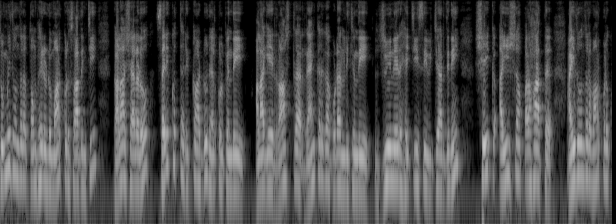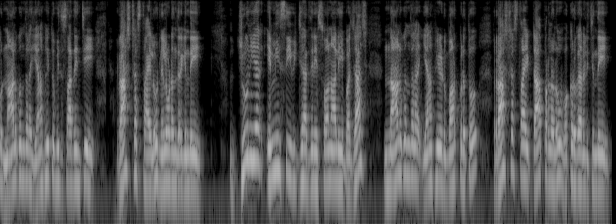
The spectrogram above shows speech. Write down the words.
తొమ్మిది వందల తొంభై రెండు మార్కులు సాధించి కళాశాలలో సరికొత్త రికార్డు నెలకొల్పింది. అలాగే రాష్ట్ర ర్యాంకర్గా కూడా నిలిచింది. జూనియర్ హెచ్ఈసి విద్యార్థిని షేక్ అయీషా ఫర్హాత్ ఐదు వందల మార్కులకు నాలుగు వందల ఎనభై తొమ్మిది సాధించి రాష్ట్ర స్థాయిలో నిలవడం జరిగింది. జూనియర్ ఎంఈసి విద్యార్థిని సోనాలి బజాజ్ నాలుగు వందల ఎనభై ఏడు మార్కులతో రాష్ట్ర స్థాయి టాపర్లలో ఒకరుగా నిలిచింది.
